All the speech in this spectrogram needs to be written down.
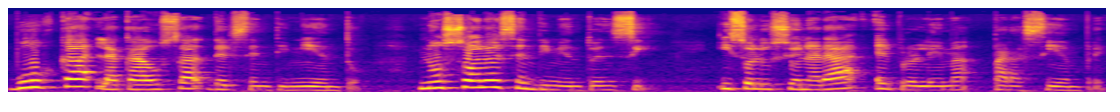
Busca la causa del sentimiento, no solo el sentimiento en sí y solucionará el problema para siempre.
